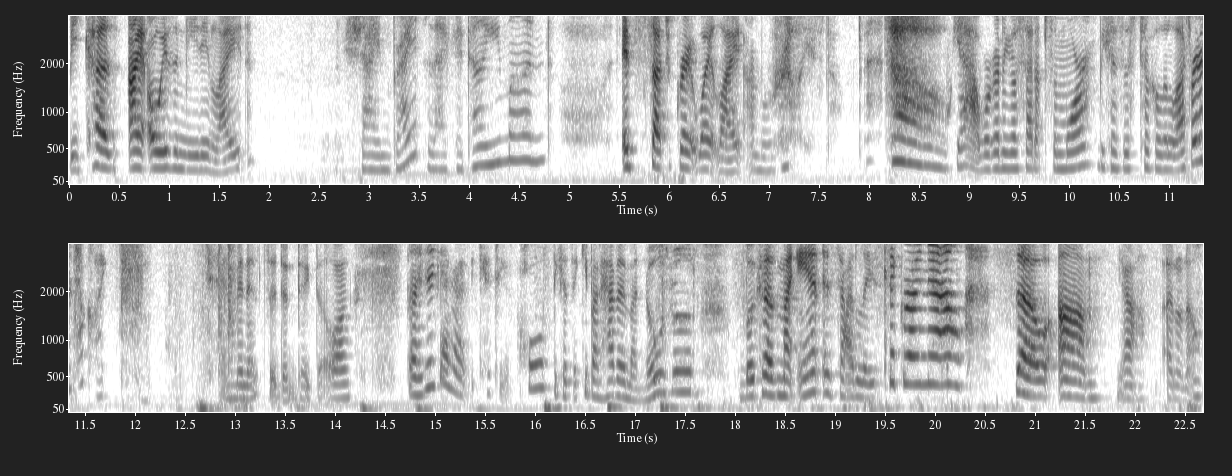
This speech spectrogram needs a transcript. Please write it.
because I always am needing light. Shine bright like a diamond. It's such a great white light. I'm really stoked. So yeah, we're gonna go set up some more because this took a little effort. It took like 10 minutes. It didn't take that long. But I think I might be catching a cold because I keep on having my nose blood because my aunt is sadly sick right now. So, um, yeah, I don't know.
